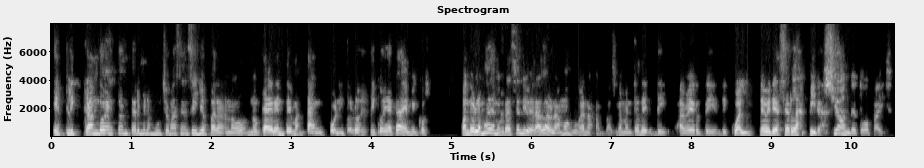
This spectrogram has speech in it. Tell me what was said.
Explicando esto en términos mucho más sencillos para no, no caer en temas tan politológicos y académicos, cuando hablamos de democracia liberal hablamos, bueno, básicamente de, de a ver, de, de cuál debería ser la aspiración de todo país.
